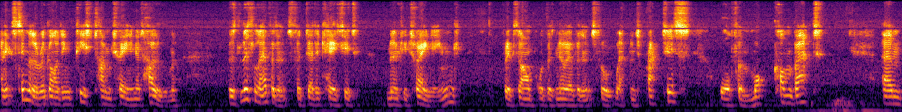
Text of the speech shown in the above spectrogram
And it's similar regarding peacetime training at home. There's little evidence for dedicated military training. For example, there's no evidence for weapons practice or for mock combat. Um,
